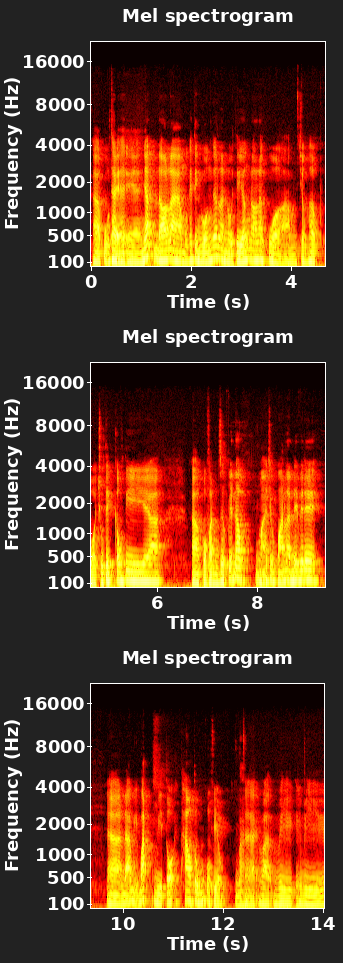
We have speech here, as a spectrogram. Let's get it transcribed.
à, cụ thể nhất đó là một cái tình huống rất là nổi tiếng đó là của um, trường hợp của chủ tịch công ty uh, uh, cổ phần dược viễn đông ừ. mã chứng khoán là DVD uh, đã bị bắt vì tội thao túng cổ phiếu vâng. Đấy, và vì vì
